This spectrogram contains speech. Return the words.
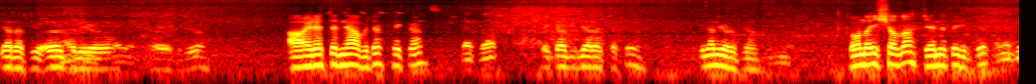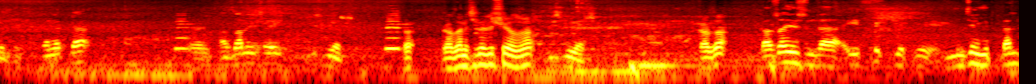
yaratıyor, öldürüyor, Evet. öldürüyor. Ahirette ne yapacak? Tekrar Tekrar tekrar bizi yaratacak değil mi? İnanıyoruz yani. Sonra inşallah cennete gideceğiz. sana gelecek. Cennette Evet. kazanın içine düşmüyorsun. Gazan içine düşüyoruz mu? Düşmüyorsun. Gaza Gazan yüzünde iplik iplik, ince ipten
